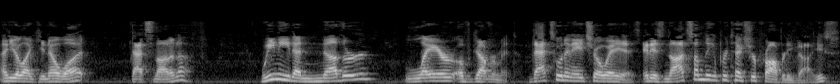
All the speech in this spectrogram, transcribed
And you're like, you know what? That's not enough. We need another layer of government. That's what an HOA is. It is not something that protects your property values.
